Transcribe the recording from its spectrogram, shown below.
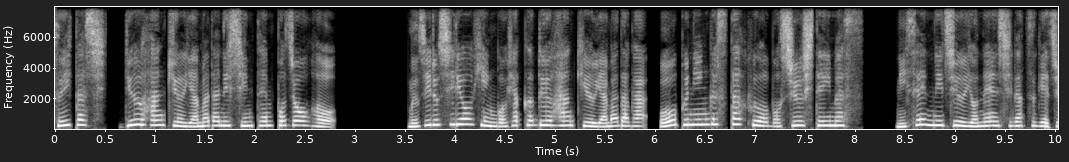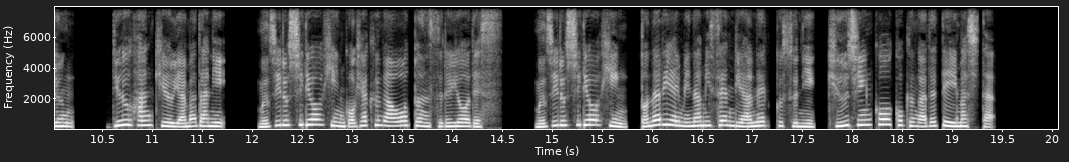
吹田市、デュー阪急山田に新店舗情報。無印良品500デュー阪急山田がオープニングスタッフを募集しています。2024年4月下旬、デュー阪急山田に無印良品500がオープンするようです。無印良品、隣へ南千里アネックスに求人広告が出ていました。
